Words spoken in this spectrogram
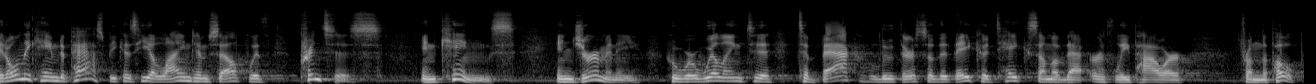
it only came to pass because he aligned himself with princes and kings in Germany who were willing to, to back Luther so that they could take some of that earthly power from the Pope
